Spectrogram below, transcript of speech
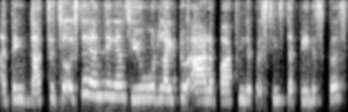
I think that's it. So, is there anything else you would like to add apart from the questions that we discussed?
